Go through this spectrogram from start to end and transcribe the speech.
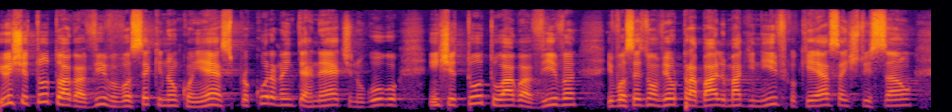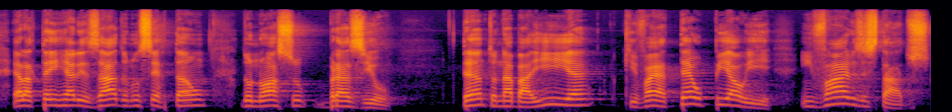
E o Instituto Água Viva, você que não conhece, procura na internet, no Google, Instituto Água Viva, e vocês vão ver o trabalho magnífico que essa instituição ela tem realizado no sertão do nosso Brasil. Tanto na Bahia, que vai até o Piauí, em vários estados.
